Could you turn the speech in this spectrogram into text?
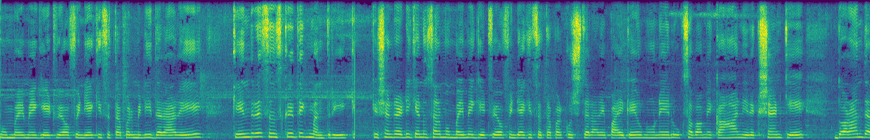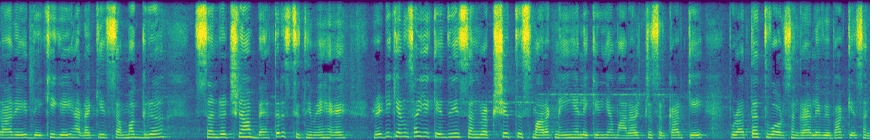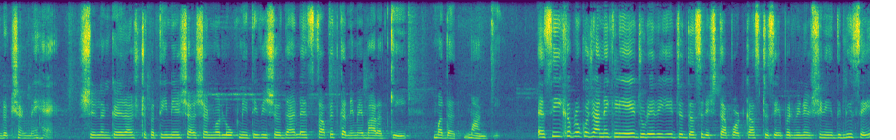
मुंबई में gateway of India की सतह पर मिली दरारें। केंद्रीय सांस्कृतिक मंत्री किशन रेड्डी के अनुसार मुंबई में गेटवे ऑफ़ इंडिया की सतह पर कुछ दरारें पाई गई। उन्होंने लोकसभा में कहा, निरीक्षण के दौरान दरारें देखी गई, हालाँकि समग्र संरचना बेहतर स्थिति में है। रेड्डी के अनुसार ये केंद्रीय संरक्षित स्मारक नहीं है, लेकिन यह महाराष्ट्र सरकार के पुरातत्व और संग्रहालय विभाग के संरक्षण में है। श्रीलंका राष्ट्रपति ने शासन व लोक नीति विश्वविद्यालय स्थापित करने में भारत की मदद मांग। की ऐसी ही खबरों को जानने के लिए जुड़े रहिए जनता से रिश्ता पॉडकास्ट से। परवीन दिल्ली से।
